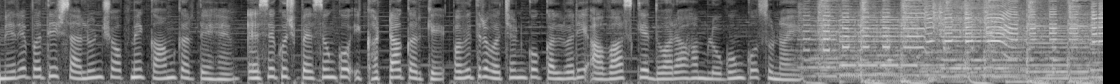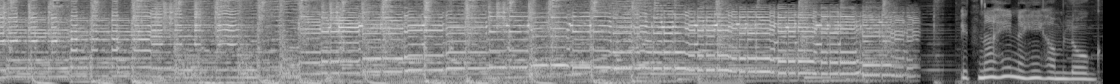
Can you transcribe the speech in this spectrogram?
मेरे पति सैलून शॉप में काम करते हैं। ऐसे कुछ पैसों को इकट्ठा करके पवित्र वचन को कलवरी आवास के द्वारा हम लोगों को सुनाए। इतना ही नहीं हम लोग।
